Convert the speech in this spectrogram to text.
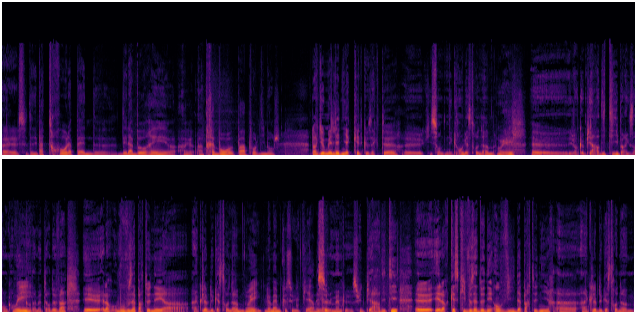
elle se donnait pas trop la peine d'élaborer euh, un très bon repas pour le dimanche. Alors Guillaume Gallienne, il y a quelques acteurs euh, qui sont des grands gastronomes, Oui. euh, des gens comme Pierre Arditi par exemple, grand, Oui. grand amateur de vin. Et alors vous, vous appartenez à un club de gastronomes. Oui, le même que celui de Pierre. C'est le même que celui de Pierre Arditi. Euh, et alors, qu'est-ce qui vous a donné envie d'appartenir à un club de gastronomes?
